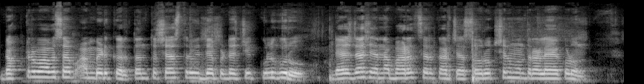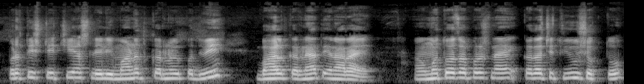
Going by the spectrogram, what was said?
डॉक्टर बाबासाहेब आंबेडकर तंत्रशास्त्र विद्यापीठाचे कुलगुरू डॅश डॅश यांना भारत सरकारच्या संरक्षण मंत्रालयाकडून प्रतिष्ठेची असलेली मानद कर्नल पदवी बहाल करण्यात येणार आहे. महत्त्वाचा प्रश्न आहे कदाचित येऊ शकतो.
